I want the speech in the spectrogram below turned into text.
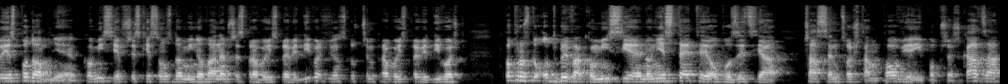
y, jest podobnie. Komisje wszystkie są zdominowane przez Prawo i Sprawiedliwość, w związku z czym Prawo i Sprawiedliwość po prostu odbywa komisję. No niestety opozycja czasem coś tam powie i poprzeszkadza,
